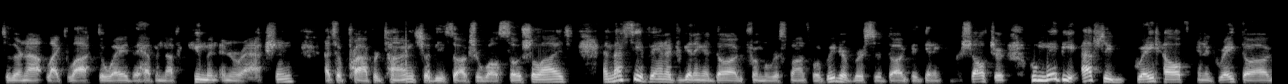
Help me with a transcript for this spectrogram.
So, they're not like locked away. They have enough human interaction at the proper time. So, these dogs are well socialized. And that's the advantage of getting a dog from a responsible breeder versus a dog they're getting from a shelter who may be absolutely great health and a great dog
